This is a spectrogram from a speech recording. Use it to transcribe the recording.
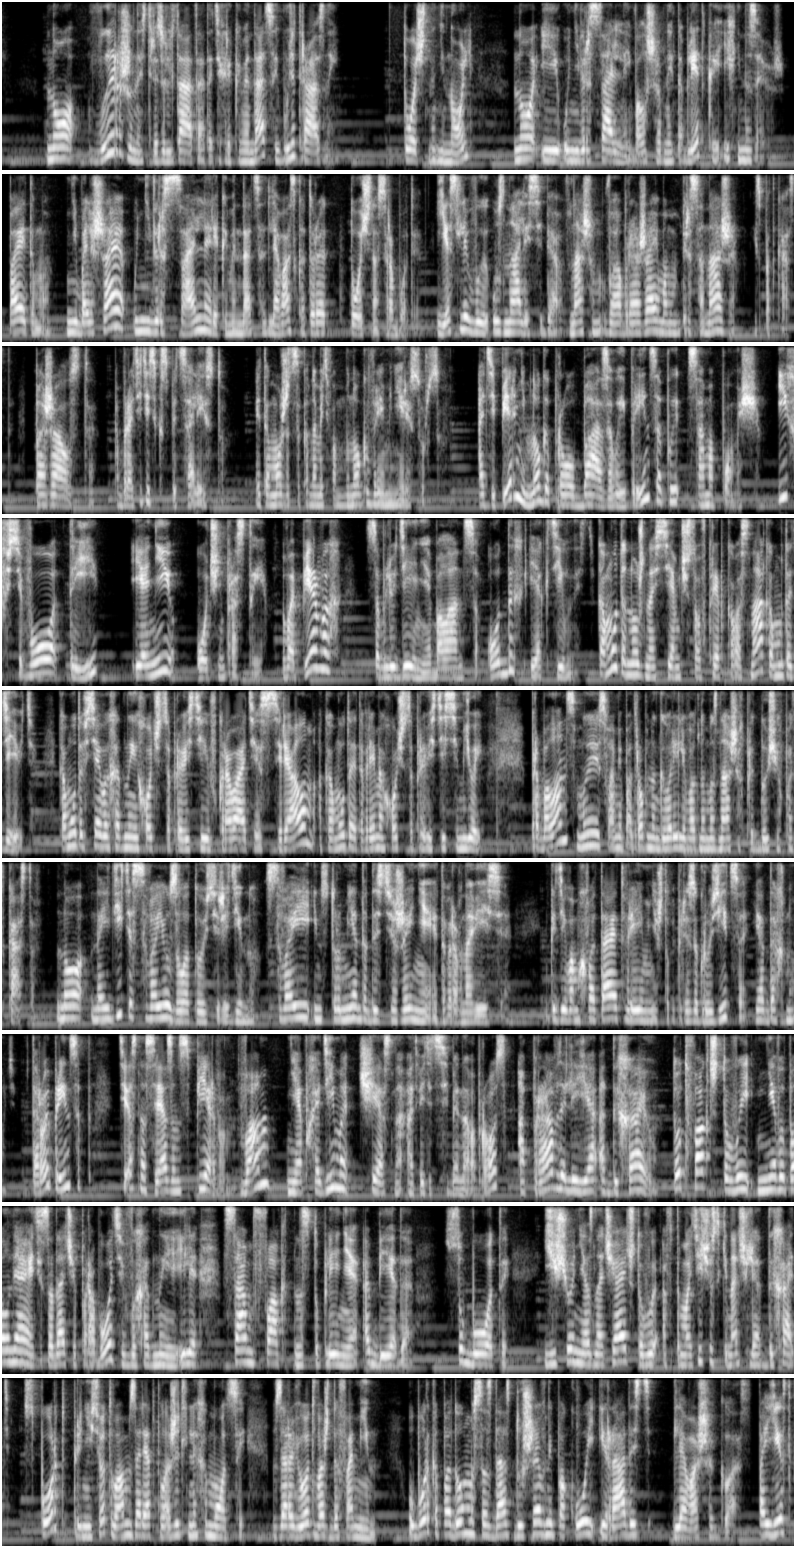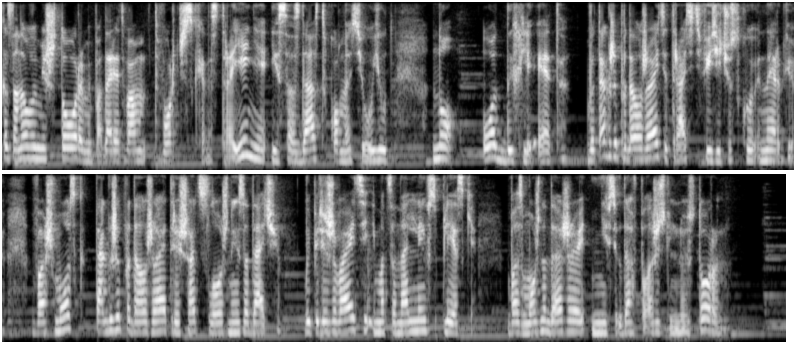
но выраженность результата от этих рекомендаций будет разной. Точно не ноль, но и универсальной волшебной таблеткой их не назовешь. Поэтому небольшая универсальная рекомендация для вас, которая точно сработает. Если вы узнали себя в нашем воображаемом персонаже из подкаста, пожалуйста, обратитесь к специалисту. Это может сэкономить вам много времени и ресурсов. А теперь немного про базовые принципы самопомощи. Их всего три, и они очень простые. Во-первых, соблюдение баланса отдых и активность. Кому-то нужно 7 часов крепкого сна, кому-то 9. Кому-то все выходные хочется провести в кровати с сериалом, а кому-то это время хочется провести с семьей. Про баланс мы с вами подробно говорили в одном из наших предыдущих подкастов. Но найдите свою золотую середину, свои инструменты достижения этого равновесия. Где вам хватает времени, чтобы перезагрузиться и отдохнуть. Второй принцип тесно связан с первым. Вам необходимо честно ответить себе на вопрос, а правда ли я отдыхаю? Тот факт, что вы не выполняете задачи по работе в выходные или сам факт наступления обеда, субботы – еще не означает, что вы автоматически начали отдыхать. Спорт принесет вам заряд положительных эмоций, взорвет ваш дофамин. Уборка по дому создаст душевный покой и радость для ваших глаз. Поездка за новыми шторами подарит вам творческое настроение и создаст в комнате уют. Но отдых ли это? Вы также продолжаете тратить физическую энергию. Ваш мозг также продолжает решать сложные задачи. Вы переживаете эмоциональные всплески – возможно, даже не всегда в положительную сторону.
